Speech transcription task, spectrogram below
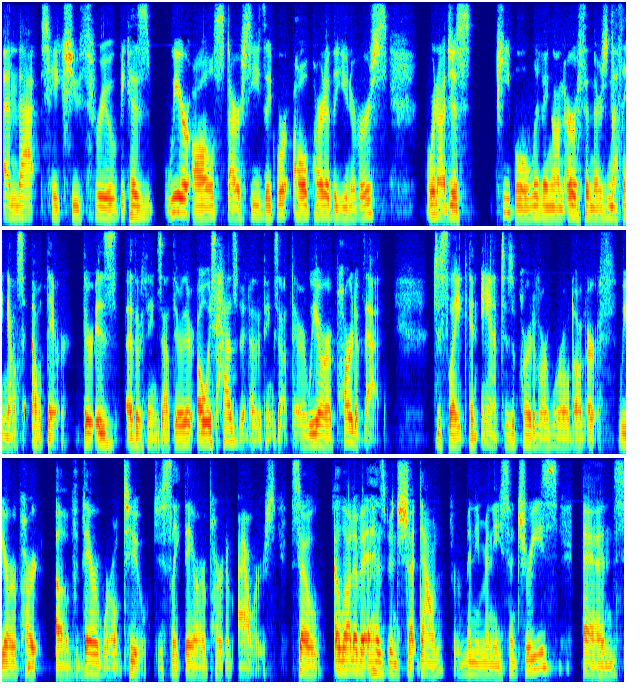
and that takes you through because we are all star seeds like we're all part of the universe we're not just people living on earth and there's nothing else out there there is other things out there there always has been other things out there we are a part of that just like an ant is a part of our world on Earth. We are a part of their world too, just like they are a part of ours. So a lot of it has been shut down for many, many centuries. And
